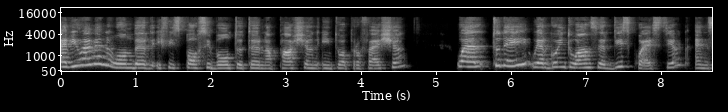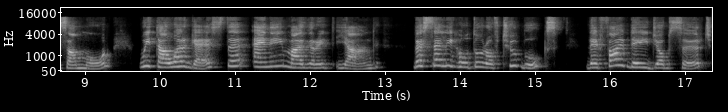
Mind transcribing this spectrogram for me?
Have you ever wondered if it's possible to turn a passion into a profession? Well, today we are going to answer this question and some more with our guest, Annie Margarita Yang, best-selling author of two books, The Five-Day Job Search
